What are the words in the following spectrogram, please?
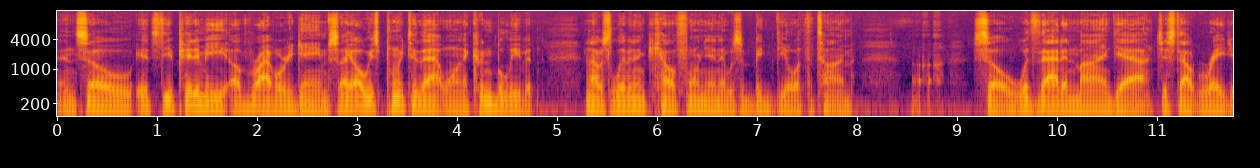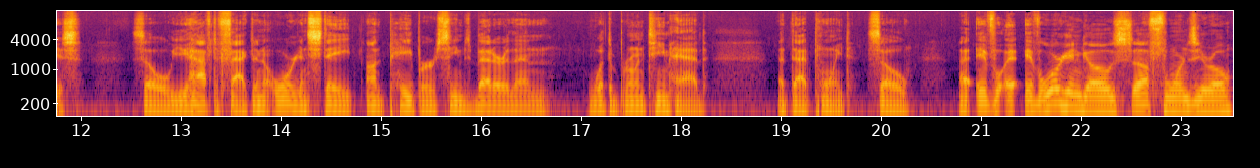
And so it's the epitome of rivalry games. I always point to that one. I couldn't believe it. And I was living in California, and it was a big deal at the time. Uh, so, with that in mind, yeah, just outrageous. So, you have to factor in Oregon State on paper seems better than what the Bruin team had at that point. So, uh, if if Oregon goes uh, four and zero,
